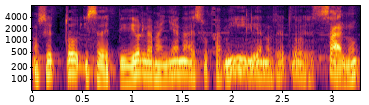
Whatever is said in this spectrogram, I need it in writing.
¿no es cierto?, y se despidió en la mañana de su familia, ¿no es cierto?, sano,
